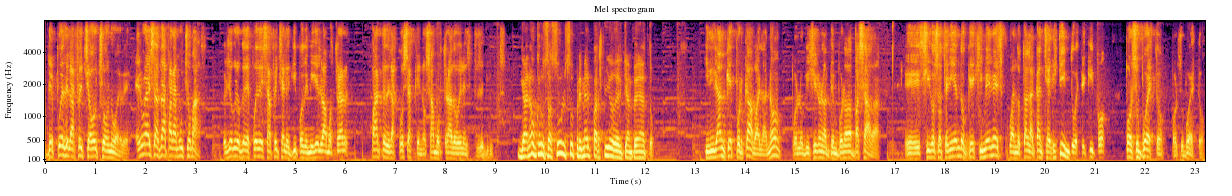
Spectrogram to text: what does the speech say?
después de la fecha 8 o 9. En una de esas da para mucho más, pero yo creo que después de esa fecha el equipo de Miguel va a mostrar parte de las cosas que nos ha mostrado él en sus equipos. Ganó Cruz Azul su primer partido del campeonato. Y dirán que es por cábala, ¿no? Por lo que hicieron la temporada pasada. Eh, sigo sosteniendo que Jiménez, cuando está en la cancha, es distinto este equipo. Por supuesto, por supuesto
